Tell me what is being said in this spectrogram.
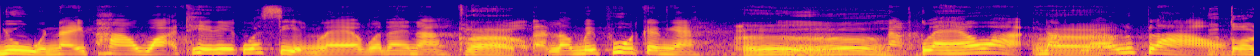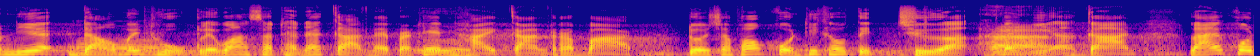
อยู่ในภาวะที่เรียกว่าเสี่ยงแล้วก็ได้นะ ครับ แต่เราไม่พูดกันไงเออเออ หนักแล้วอะ หนักแล้วหรือเปล่า คือตอนนี้เดาไม่ถูกเลยว่าสถานการณ์ในประเทศไทยการระบาด โดยเฉพาะคนที่เขาติดเชื้อฮะ ไม่มีอาการ หลายคน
